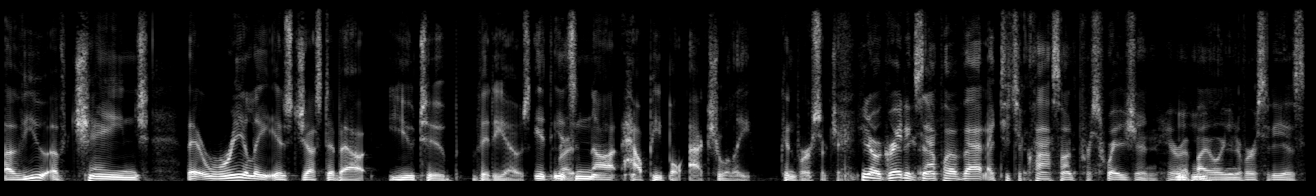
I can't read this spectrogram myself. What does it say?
a view of change that really is just about YouTube videos. It, right. It's not how people actually converse or change. You know, a great example of that, I teach a class on persuasion here mm-hmm. at Biola University, is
